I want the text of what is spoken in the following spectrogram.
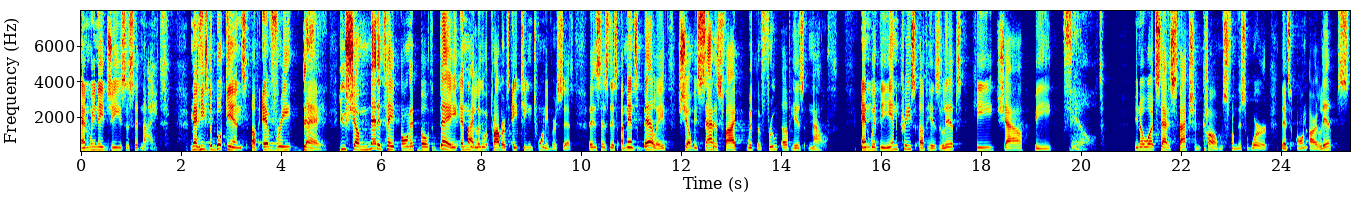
and we need Jesus at night. Man, He's the bookends of every day. You shall meditate on it both day and night. Look at what Proverbs 18 20 verse says. It says this A man's belly shall be satisfied with the fruit of his mouth, and with the increase of his lips he shall be filled. You know what? Satisfaction comes from this word that's on our lips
